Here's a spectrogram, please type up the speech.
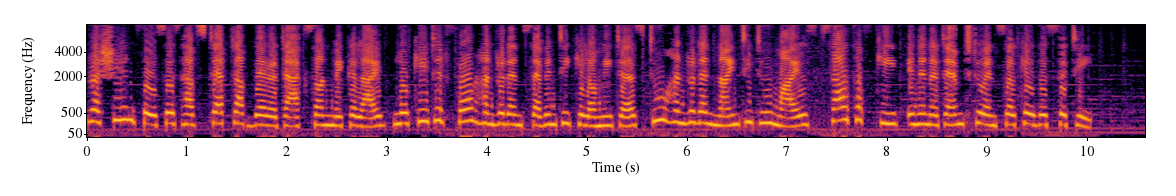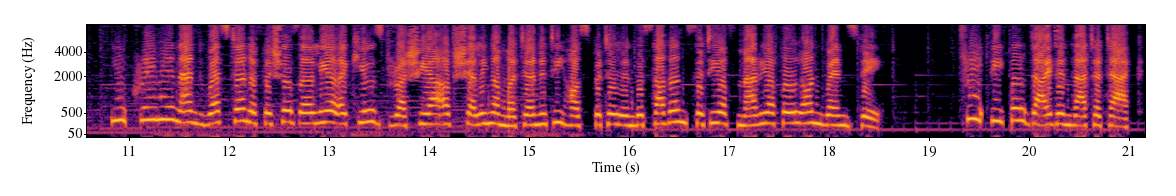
Russian forces have stepped up their attacks on Mykolaiv, located 470 kilometers 292 miles south of Kiev, in an attempt to encircle the city. Ukrainian and Western officials earlier accused Russia of shelling a maternity hospital in the southern city of Mariupol on Wednesday. Three people died in that attack.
